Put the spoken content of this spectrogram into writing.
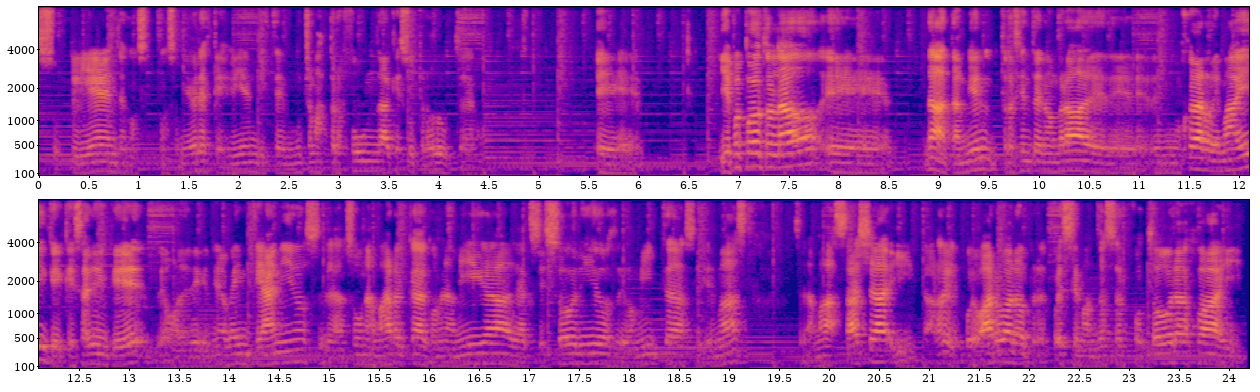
sus clientes, con sus consumidores, que es bien, viste, mucho más profunda que su producto. Eh, y después por otro lado, eh, nada, también reciente nombraba de, mi mujer, de Mai, que, es alguien que desde que tenía 20 años lanzó una marca con una amiga de accesorios, de gomitas y demás. Se llamaba Saya y la verdad que le fue bárbaro, pero después se mandó a ser fotógrafa y,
